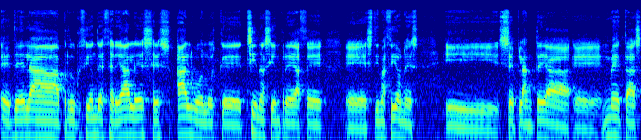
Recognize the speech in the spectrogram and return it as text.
de la producción de cereales. Es algo en lo que China siempre hace estimaciones y se plantea metas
